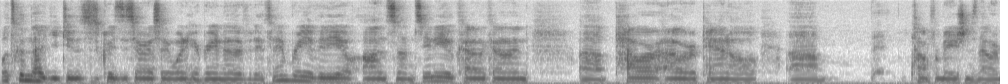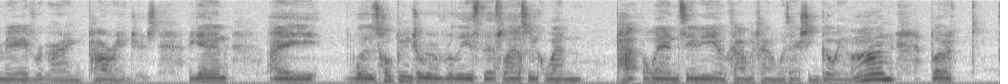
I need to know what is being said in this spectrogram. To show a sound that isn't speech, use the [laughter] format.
What's going on YouTube? This is Crazy 71 here bringing another video. Today I'm bringing a video on some San Diego Comic Con uh, Power Hour panel um, confirmations that were made regarding Power Rangers. Again, I was hoping to release this last week when when San Diego Comic Con was actually going on, but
